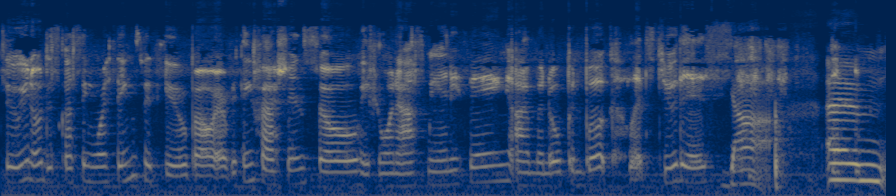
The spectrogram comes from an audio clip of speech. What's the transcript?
to you know discussing more things with you about everything fashion. So if you want to ask me anything, I'm an open book. Let's do this. Yeah. Um,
